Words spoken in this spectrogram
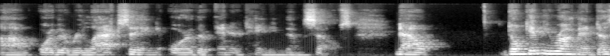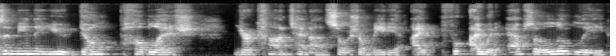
um, or they're relaxing or they're entertaining themselves. Now, don't get me wrong, that doesn't mean that you don't publish your content on social media. I, I would absolutely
